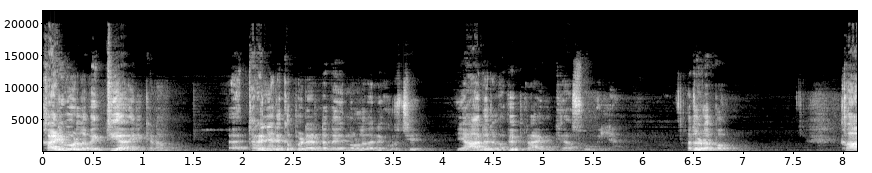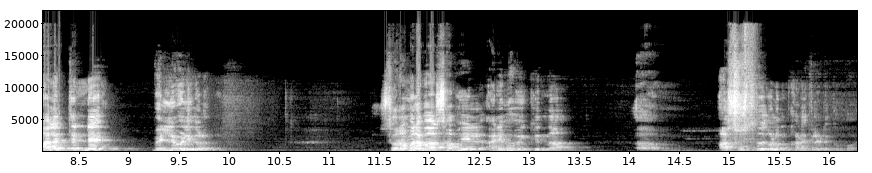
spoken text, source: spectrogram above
കഴിവുള്ള വ്യക്തിയായിരിക്കണം തിരഞ്ഞെടുക്കപ്പെടേണ്ടത് എന്നുള്ളതിനെക്കുറിച്ച് യാതൊരു അഭിപ്രായ വ്യത്യാസവുമില്ല. അതോടൊപ്പം കാലത്തിന്റെ വെല്ലുവിളികൾ സുറമലബാർ സഭയിൽ അനുഭവിക്കുന്ന അസ്വസ്ഥതകളും കണക്കിലെടുക്കുമ്പോൾ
